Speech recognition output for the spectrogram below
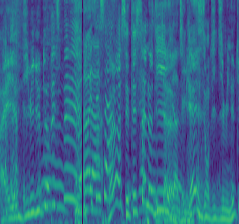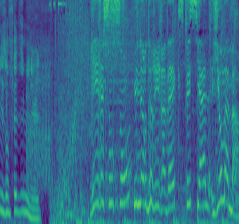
Ah, il y a 10 minutes de respect Voilà. c'est ça. Voilà, c'était ça le deal. Bien, bien, 10 Les gars, minutes. ils ont dit 10 minutes, ils ont fait 10 minutes. Rire et chanson, une heure de rire avec, spécial Yo Mama.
